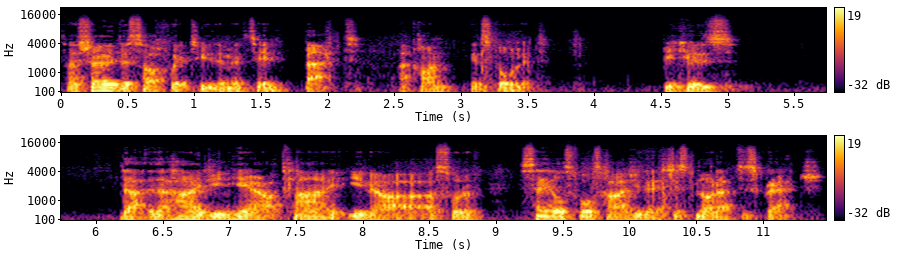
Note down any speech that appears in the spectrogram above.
So I showed the software to them and said, but I can't install it because the, the hygiene here, our client, you know, our, our sort of Salesforce hygiene, that's just not up to scratch.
